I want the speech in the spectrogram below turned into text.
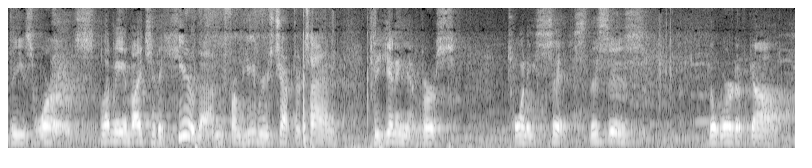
these words. Let me invite you to hear them from Hebrews chapter 10, beginning at verse 26. This is the Word of God.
